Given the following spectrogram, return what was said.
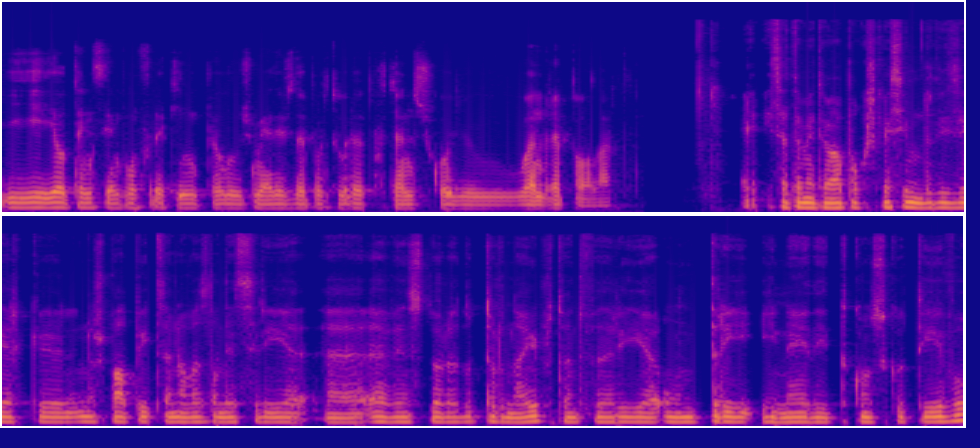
e eu tenho sempre um fraquinho pelos médios de abertura portanto escolho o André Pollard é, exatamente, eu há pouco esqueci-me de dizer que nos palpites a Nova Zelândia seria a, a vencedora do torneio, portanto faria um tri inédito consecutivo.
